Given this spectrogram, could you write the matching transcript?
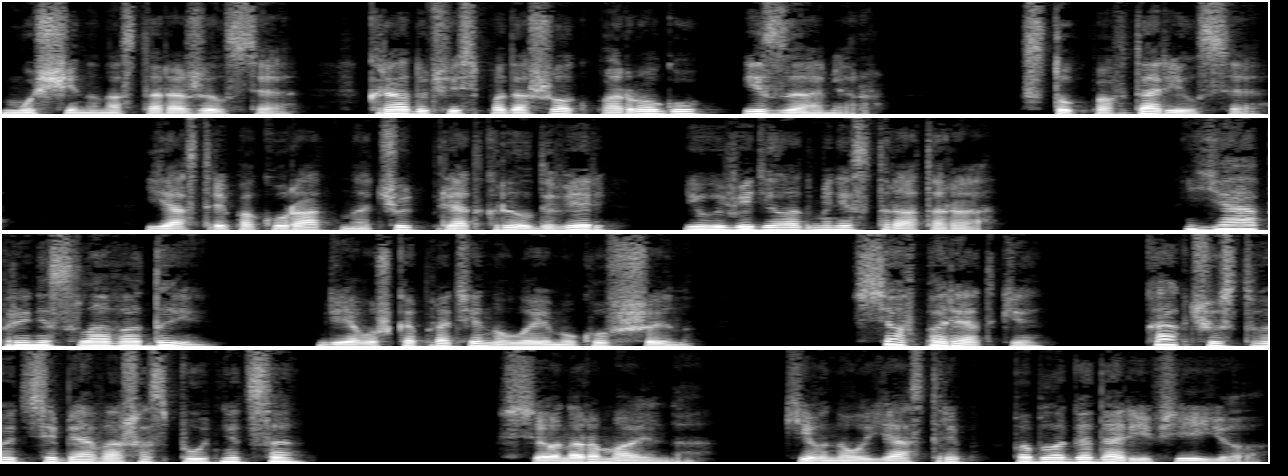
Мужчина насторожился, крадучись подошел к порогу и замер. Стук повторился. Ястреб аккуратно чуть приоткрыл дверь и увидел администратора. «Я принесла воды», – девушка протянула ему кувшин. «Все в порядке. Как чувствует себя ваша спутница?» «Все нормально», – кивнул ястреб, поблагодарив ее.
